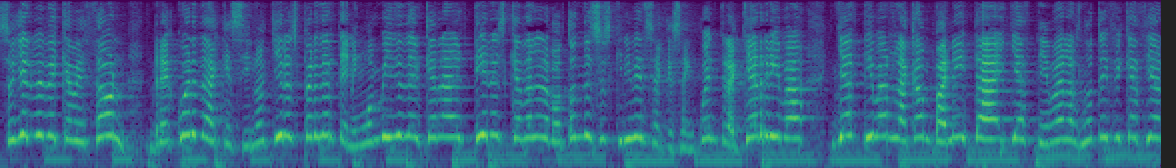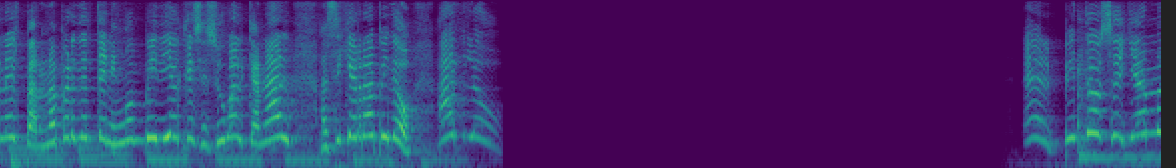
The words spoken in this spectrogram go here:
soy el bebé cabezón. Recuerda que si no quieres perderte ningún vídeo del canal, tienes que darle al botón de suscribirse que se encuentra aquí arriba y activar la campanita y activar las notificaciones para no perderte ningún vídeo que se suba al canal. Así que rápido, hazlo. El pito se llama...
